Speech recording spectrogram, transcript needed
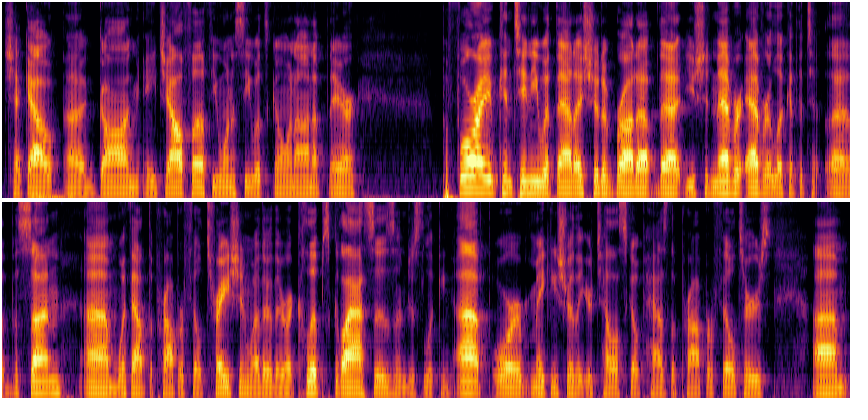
check out uh, Gong H Alpha if you want to see what's going on up there. Before I continue with that, I should have brought up that you should never ever look at the uh, the sun um, without the proper filtration, whether they're eclipse glasses and just looking up, or making sure that your telescope has the proper filters. Um,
